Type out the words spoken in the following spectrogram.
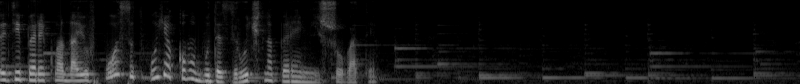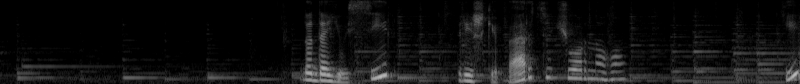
Тоді перекладаю в посуд, у якому буде зручно перемішувати. Додаю сіль, трішки перцю чорного і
